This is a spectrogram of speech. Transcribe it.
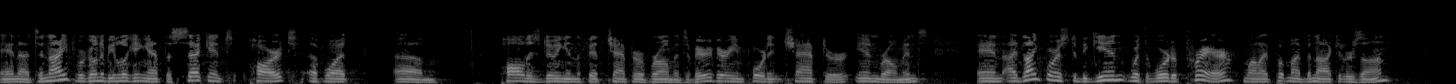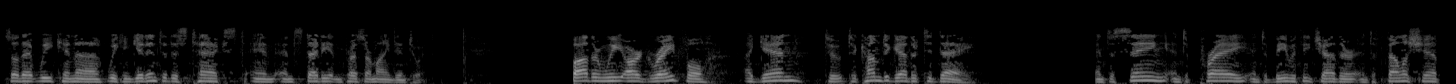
And uh, tonight we're going to be looking at the second part of what um, Paul is doing in the fifth chapter of Romans, a very very important chapter in Romans. And I'd like for us to begin with a word of prayer while I put my binoculars on so that we can, uh, we can get into this text and, and study it and press our mind into it. Father, we are grateful again to, to come together today and to sing and to pray and to be with each other and to fellowship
